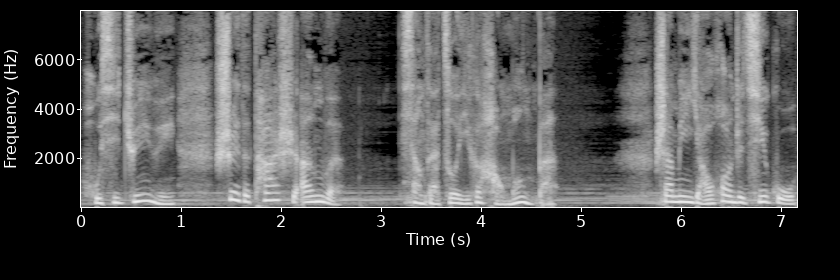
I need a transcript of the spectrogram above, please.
呼吸均匀，睡得踏实安稳，像在做一个好梦般。山明摇晃着七谷，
